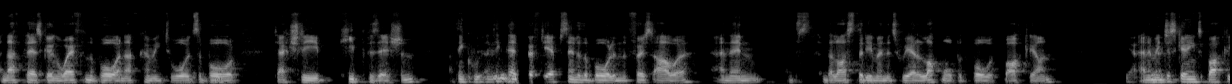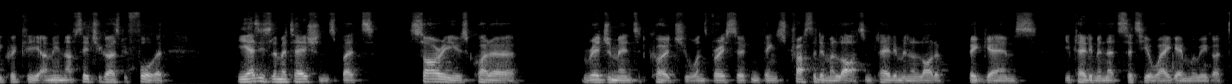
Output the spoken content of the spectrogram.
enough players going away from the ball, enough coming towards the ball to actually keep possession. I think we, I think they had 58% of the ball in the first hour, and then the last 30 minutes we had a lot more with the ball with Barkley on. Yeah, and I mean, just getting to Barkley quickly. I mean, I've said to you guys before that he has his limitations, but Sarri, who's quite a regimented coach who wants very certain things, trusted him a lot and played him in a lot of big games he played him in that City away game where we got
